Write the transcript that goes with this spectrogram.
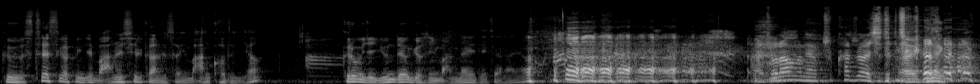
그 스트레스가 굉장히 많으실 가능성이 많거든요. 아, 그러면 이제 윤대영 교수님 만나야 되잖아요. 아, 저랑 그냥 축하주 하시던지. 아, 그냥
